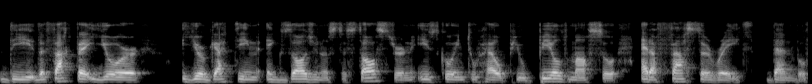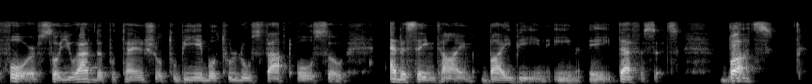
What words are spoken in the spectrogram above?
the the fact that you're you're getting exogenous testosterone is going to help you build muscle at a faster rate than before. So you have the potential to be able to lose fat also at the same time by being in a deficit. But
